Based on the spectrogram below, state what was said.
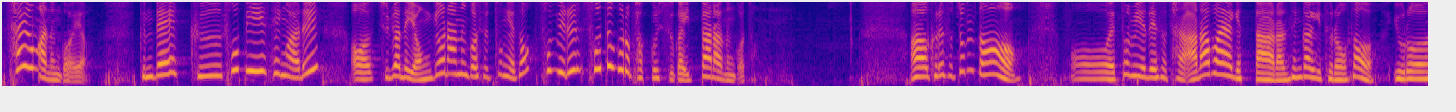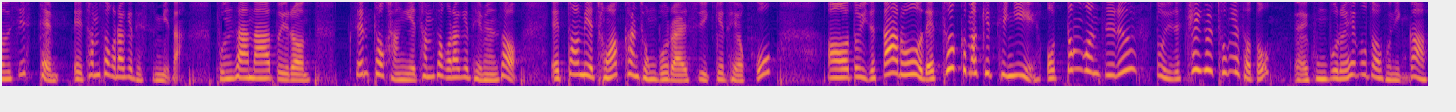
사용하는 거예요. 근데 그 소비 생활을 어, 주변에 연결하는 것을 통해서 소비를 소득으로 바꿀 수가 있다라는 거죠. 아 그래서 좀더 어, 애터미에 대해서 잘 알아봐야겠다라는 생각이 들어서 이런 시스템에 참석을 하게 됐습니다. 본사나 또 이런 센터 강의에 참석을 하게 되면서 애터미의 정확한 정보를 알 수 있게 되었고 어, 또 이제 따로 네트워크 마케팅이 어떤 건지를 또 이제 책을 통해서도 예, 공부를 해보다 보니까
